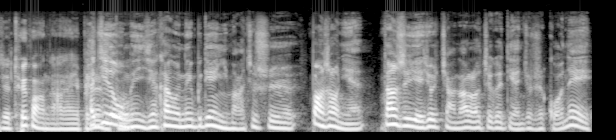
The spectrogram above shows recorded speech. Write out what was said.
且推广的好像也不是还记得我们以前看过那部电影吗？就是《棒少年》，当时也就讲到了这个点，就是国内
